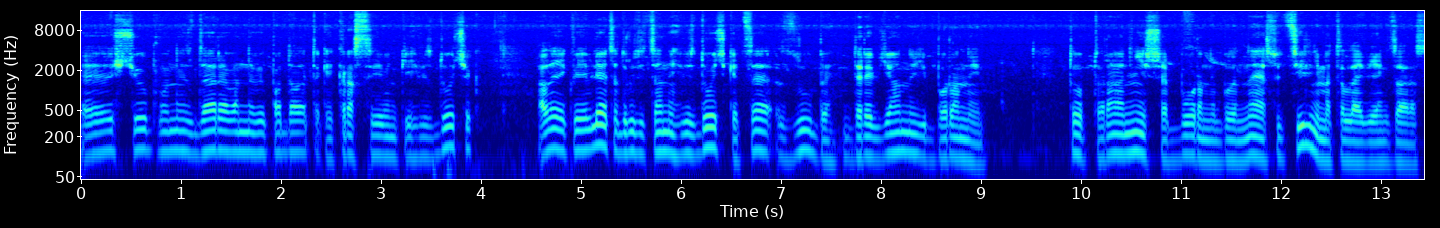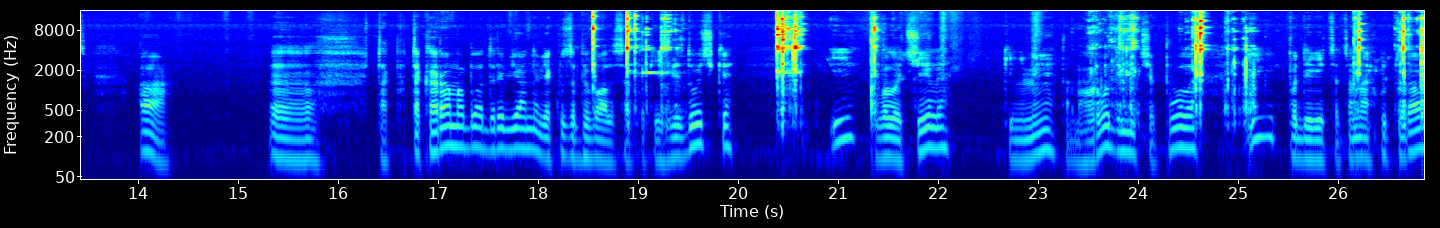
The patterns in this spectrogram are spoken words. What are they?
е, щоб вони з дерева не випадали. Такий красивенький гвіздочок. Але, як виявляється, друзі, це не гвіздочки, це зуби дерев'яної борони. Тобто раніше борони були не суцільні металеві, як зараз, а е, так, така рама була дерев'яна, в яку забивалися такі гвіздочки і волочили кіньми, там, городами чи поле. І подивіться, це на хуторах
